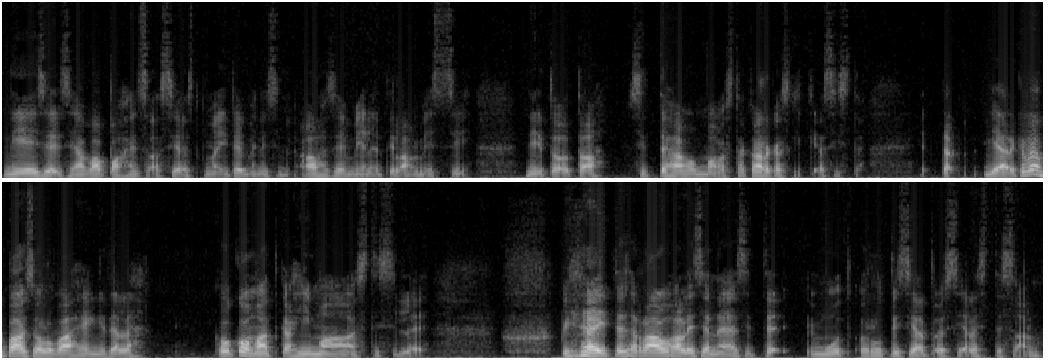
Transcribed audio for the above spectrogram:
niin ei se, sehän vaan pahensa asiaa, että mä itse menin sinne alhaiseen mielentilaan messiin, niin tota, sitten tähän homma vasta karkaskin käsistä. Että järkevämpää olisi ollut vaan hengitellä koko matka himaa asti sille pitää itsensä rauhallisena ja sitten muut rutisijat olisi siellä sitten saanut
